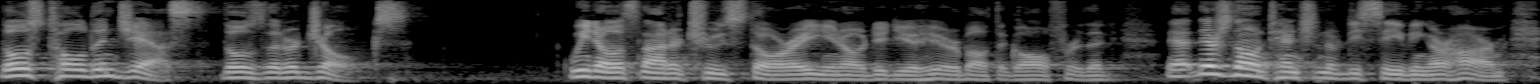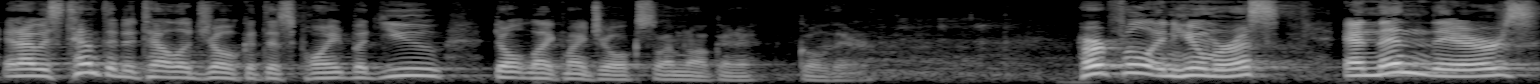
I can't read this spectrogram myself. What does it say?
those told in jest, those that are jokes. We know it's not a true story. You know, did you hear about the golfer that there's no intention of deceiving or harm. And I was tempted to tell a joke at this point, but you don't like my jokes, so I'm not going to go there. Hurtful and humorous. And then there's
